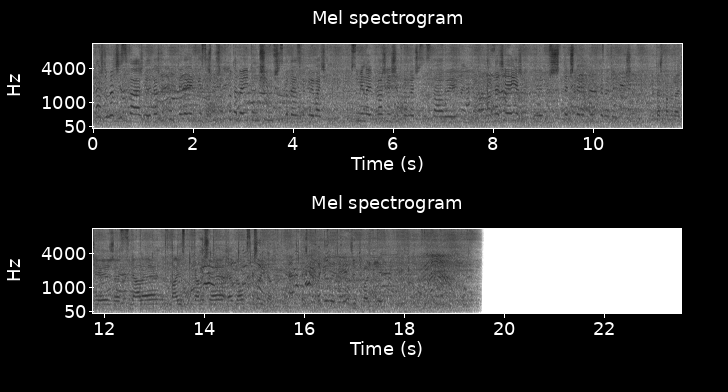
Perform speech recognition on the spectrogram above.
Każdy mecz jest ważny, każdy punkt. Tak jak jesteśmy w środku tabeli, to musimy wszystko teraz wygrywać. W sumie najważniejsze dwa mecze zostały. Mam nadzieję, że e, te cztery punkty będą nasze. My też mamy nadzieję, że w finale w maju spotkamy się Elbląg z Koszalinem. Też mam taką nadzieję. Dzięki bardzo.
